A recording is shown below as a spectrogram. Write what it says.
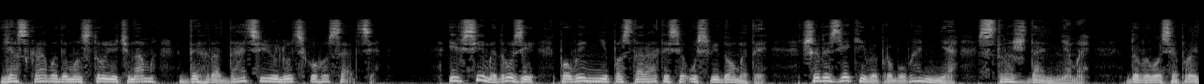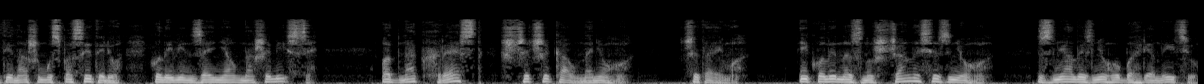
яскраво демонструють нам деградацію людського серця. І всі ми, друзі, повинні постаратися усвідомити, через які випробування стражданнями довелося пройти нашому Спасителю, коли він зайняв наше місце. Однак хрест ще чекав на нього. Читаємо. І коли назнущалися з нього, зняли з нього багряницю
